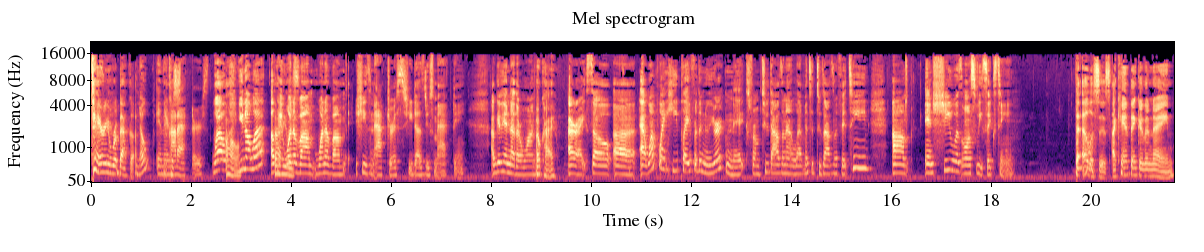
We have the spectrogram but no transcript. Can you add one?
Terry and Rebecca. Nope, and they're not actors. Well, Oh. you know what? Okay, one was- of them, one of them, she's an actress. She does do some acting. I'll give you another one. Okay. All right. So uh, at one point, he played for the New York Knicks from 2011 to 2015, um, and she was on Sweet 16. The Ellises. I can't think of their name.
